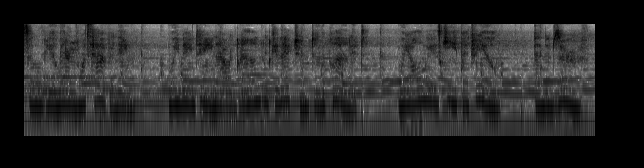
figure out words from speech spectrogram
So be aware of what's happening. We maintain our grounded connection to the planet. We always keep it real. And observe.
